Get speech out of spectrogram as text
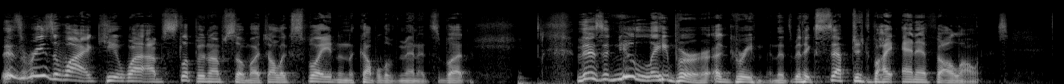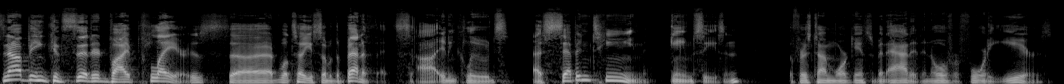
There's a reason why I keep, why I'm slipping up so much. I'll explain in a couple of minutes, but there's a new labor agreement that's been accepted by NFL owners. It's now being considered by players. Uh, we'll tell you some of the benefits. Uh, it includes a 17 game season, the first time more games have been added in over 40 years,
